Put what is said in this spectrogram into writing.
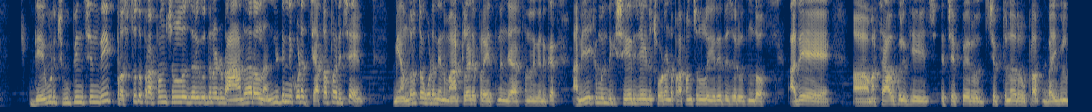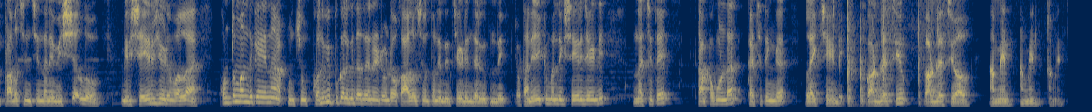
దేవుడు చూపించింది ప్రస్తుత ప్రపంచంలో జరుగుతున్నటువంటి ఆధారాలన్నింటినీ కూడా జతపరిచే మీ అందరితో కూడా నేను మాట్లాడే ప్రయత్నం చేస్తున్నాను కనుక అనేక మందికి షేర్ చేయండి. చూడండి ప్రపంచంలో ఏదైతే జరుగుతుందో అదే మా సేవకులకి చెప్పారు చెప్తున్నారు ప్ర బైబిల్ ప్రవచించిందనే విషయాల్లో మీరు షేర్ చేయడం వల్ల కొంతమందికైనా కొంచెం కనువిప్పు కలుగుతుంది అనేటువంటి ఒక ఆలోచనతో నేను ఇది చేయడం జరుగుతుంది. ఒకటి అనేక మందికి షేర్ చేయండి. నచ్చితే తప్పకుండా ఖచ్చితంగా లైక్ చేయండి. God bless you god bless you all amen Amin amen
